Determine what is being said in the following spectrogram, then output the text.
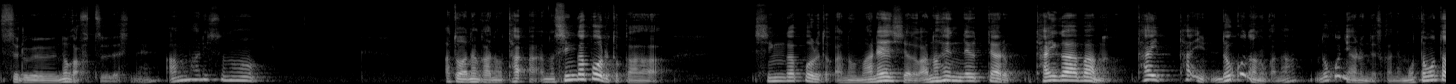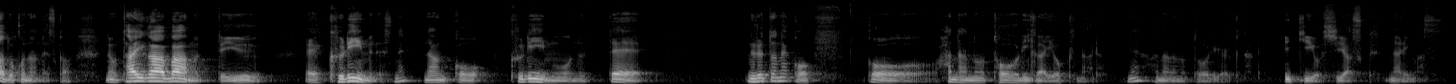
するのが普通ですね。あんまりそのあとはなんかあのたあのシンガポールとかシンガポールとかあのマレーシアとかあの辺で売ってあるタイガーバーム。タイタイどこなのかな？どこにあるんですかね？もともとはどこなんですか？でもタイガーバームっていうえクリームですね。軟膏。クリームを塗って塗るとねこうこう鼻の通りが良くなる、ね、鼻の通りが良くなる。息をしやすくなります、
